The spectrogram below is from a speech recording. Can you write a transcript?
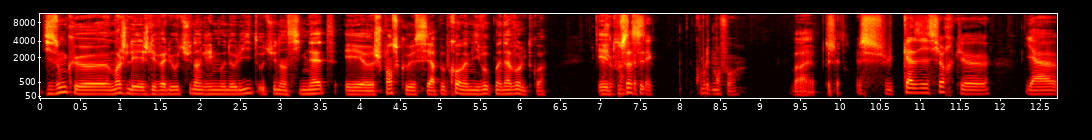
Disons que euh, moi je l'évalue au-dessus d'un Green Monolith, au-dessus d'un Signet, et euh, je pense que c'est à peu près au même niveau que Manavolt, quoi. Et Je tout pense ça, que c'est. complètement faux. Bah, peut-être. Je suis quasi sûr que il y a,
